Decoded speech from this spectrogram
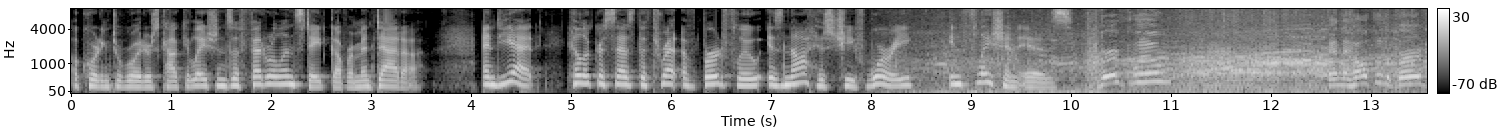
according to Reuters calculations of federal and state government data. And yet, Hilliker says the threat of bird flu is not his chief worry, inflation is. Bird flu and the health of the birds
